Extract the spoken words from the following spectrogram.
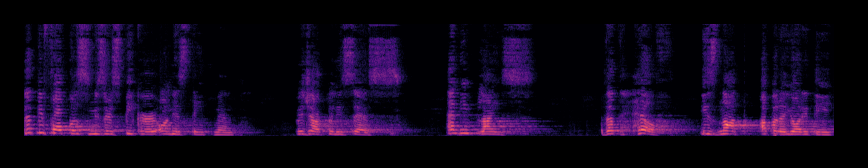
Let me focus, Mr. Speaker, on his statement, which actually says and implies that health is not a priority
